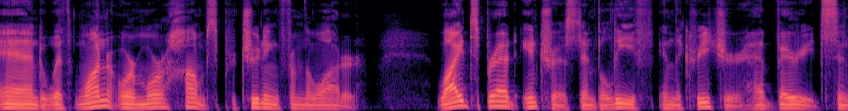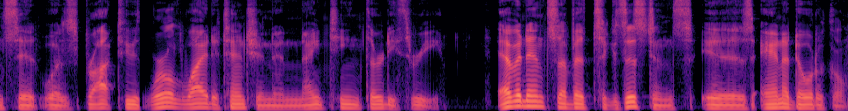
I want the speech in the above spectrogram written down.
and with one or more humps protruding from the water. Widespread interest and belief in the creature have varied since it was brought to worldwide attention in 1933. Evidence of its existence is anecdotal,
